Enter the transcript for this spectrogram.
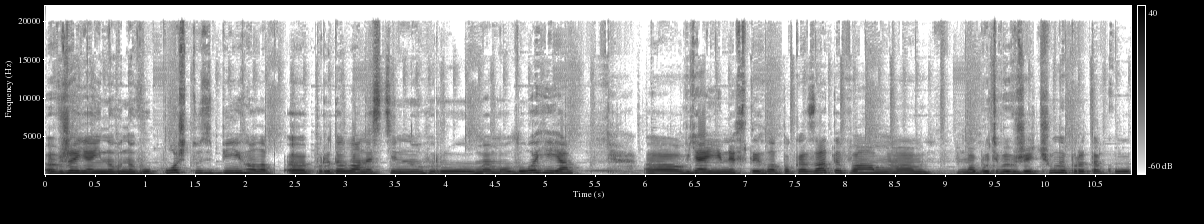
Вже я і на нову пошту збігала, е, продала настільну гру Мемологія. Е, Я її не встигла показати вам. Е, Мабуть, ви вже чули про таку.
